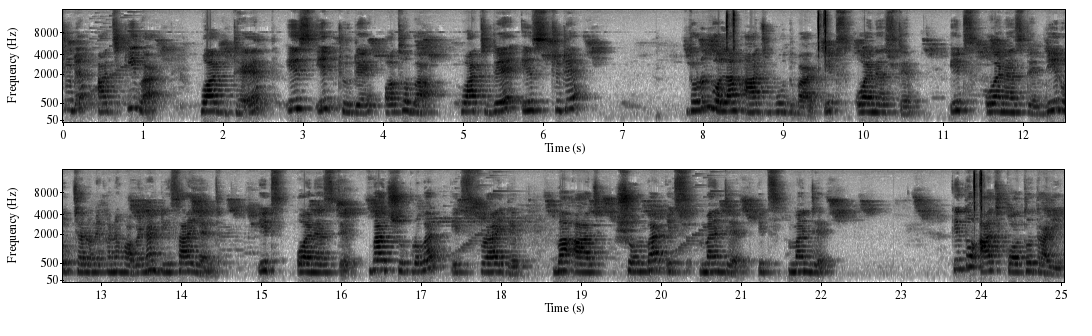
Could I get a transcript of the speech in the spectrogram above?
today? আজ কি বার? What day is it today? অথবা হোয়াট ডে ইজ টুডে? ধরুন বললাম আজ বুধবার, ইটস ওয়েনেসডে। ইটস ওয়েনেসডে। ডির উচ্চারণ এখানে হবে না, ডি সাইলেন্ট। ইটস ওয়েনেসডে। বা শুক্রবার, ইটস ফ্রাইডে। বা আজ সোমবার ইটস মানডে ইটস মানডে কিন্তু আজ কত তারিখ?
